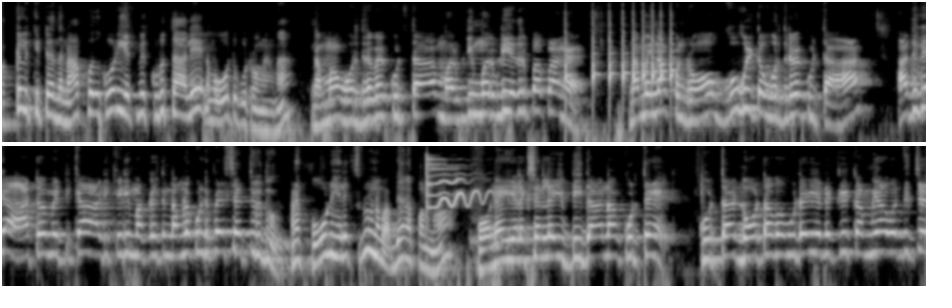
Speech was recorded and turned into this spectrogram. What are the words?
மக்கள்கிட்ட அந்த நாற்பது கோடி எடுத்துமே கொடுத்தாலே நம்ம ஓட்டு போட்டுருவாங்கண்ணா நம்ம ஒரு தடவை கொடுத்தா மறுபடியும் மறுபடியும் எதிர்பார்ப்பாங்க. நம்ம என்ன பண்றோம்? கூகுள்கிட்ட ஒரு தடவை கொடுத்தா அதுவே ஆட்டோமேட்டிக்கா அடிக்கடி மக்கள்கிட்ட நம்மளை கொண்டு போய் சேர்த்துருது. ஆனா போன எலெக்ஷனும் நம்ம அப்படியே பண்ணோம். போன எலெக்ஷன்ல இப்படிதான் நான் கொடுத்தேன். கொடுத்தா நோட்டாவை விட எனக்கு கம்மியா வந்துச்சு.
